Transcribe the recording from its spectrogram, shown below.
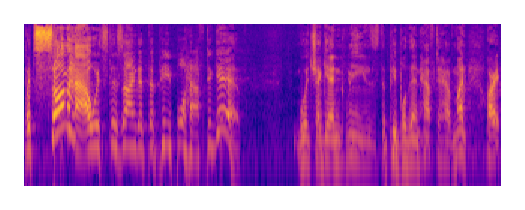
But somehow it's designed that the people have to give which again means the people then have to have money. All right,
